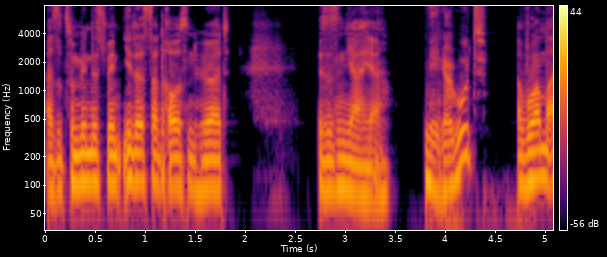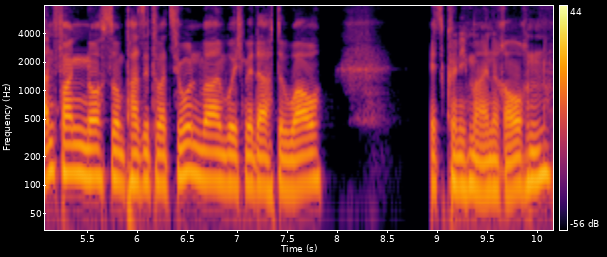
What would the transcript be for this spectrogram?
also zumindest wenn ihr das da draußen hört, ist es ein Jahr her. Mega gut. Wo am Anfang noch so ein paar Situationen waren, wo ich mir dachte, wow, jetzt könnte ich mal eine rauchen.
